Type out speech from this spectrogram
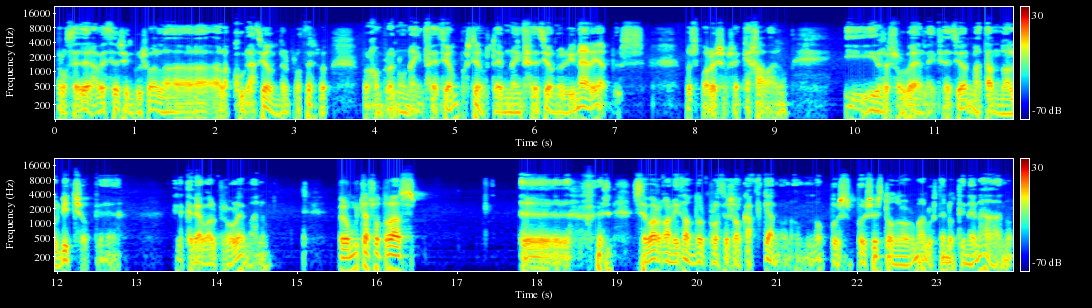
proceder a veces incluso a la, a la, curación del proceso. Por ejemplo, en una infección, pues tiene usted una infección urinaria, pues, pues por eso se quejaba, ¿no? Y resolver la infección matando al bicho que, que creaba el problema, ¿no? Pero muchas otras eh, se va organizando el proceso kafkiano, ¿no? Pues, pues es todo normal, usted no tiene nada, ¿no?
